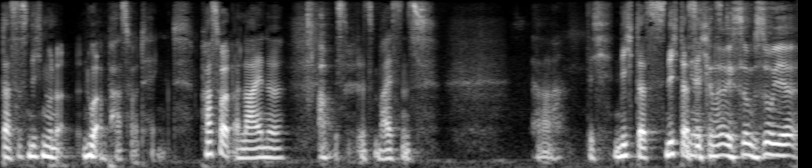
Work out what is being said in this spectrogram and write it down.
dass es nicht nur, nur am Passwort hängt. Passwort alleine ist, ist meistens ja, nicht, nicht das, nicht das ja, genau, ich sag mal so, ja,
